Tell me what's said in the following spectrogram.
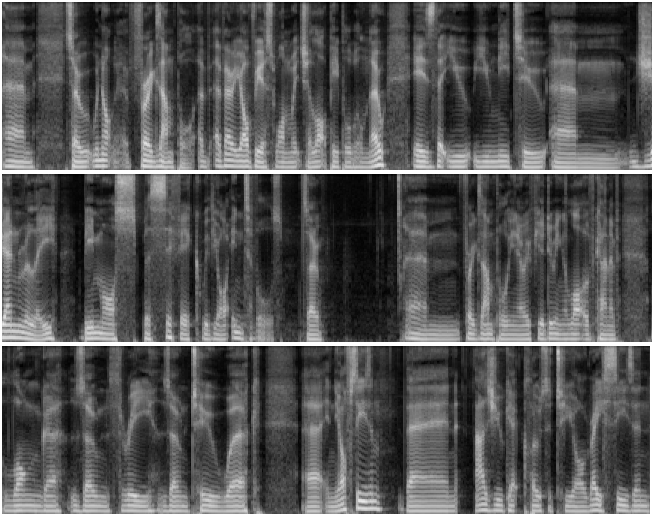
Um, so we're not, for example, a, a, very obvious one which a lot of people will know is that you you need to um, generally be more specific with your intervals. So, um, for example, you know, if you're doing a lot of kind of longer zone three, zone two work uh, in the off season, then as you get closer to your race season,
